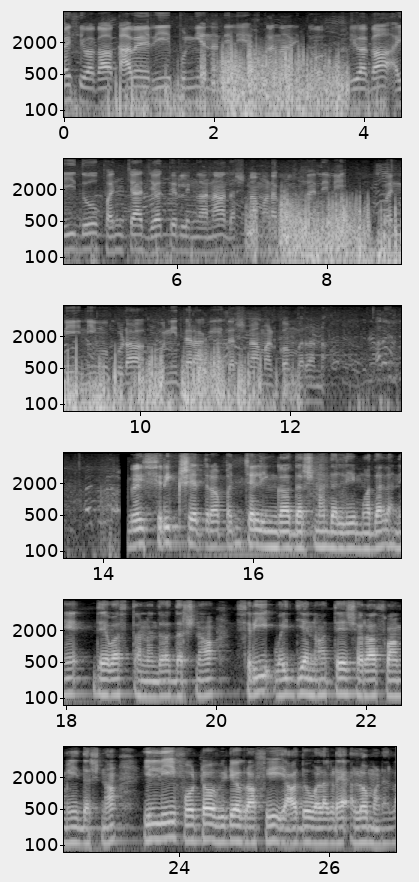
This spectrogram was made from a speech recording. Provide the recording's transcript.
ಗೈಸ್ ಇವಾಗ ಕಾವೇರಿ ಪುಣ್ಯ ನದಿಲಿ ಸ್ನಾನ ಆಯಿತು. ಇವಾಗ ಐದು ಪಂಚ ಜ್ಯೋತಿರ್ಲಿಂಗನ ದರ್ಶನ ಮಾಡಕ್ಕೆ ಹೋಗ್ತಾ ಇದ್ದೀವಿ. ಬನ್ನಿ, ನೀವು ಕೂಡ ಪುನೀತರಾಗಿ ದರ್ಶನ ಮಾಡ್ಕೊಂಬರೋಣ ಗೈಸ್ ಶ್ರೀ ಕ್ಷೇತ್ರ ಪಂಚಲಿಂಗ ದರ್ಶನದಲ್ಲಿ ಮೊದಲನೇ ದೇವಸ್ಥಾನದ ದರ್ಶನ, ಶ್ರೀ ವೈದ್ಯನಾಥೇಶ್ವರ ಸ್ವಾಮಿ ದರ್ಶನ. ಇಲ್ಲಿ ಫೋಟೋ, ವಿಡಿಯೋಗ್ರಾಫಿ ಯಾವುದು ಒಳಗಡೆ ಅಲೋ ಮಾಡಲ್ಲ.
